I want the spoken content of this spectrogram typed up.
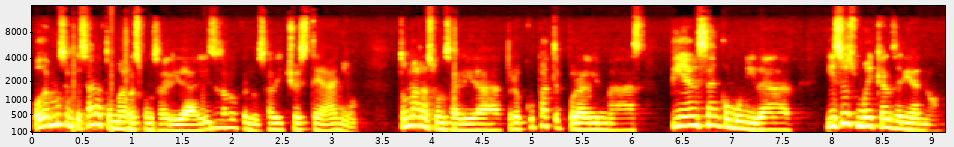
podemos empezar a tomar responsabilidad. Y eso es algo que nos ha dicho este año. Toma responsabilidad, preocúpate por alguien más, piensa en comunidad. Y eso es muy canceriano.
